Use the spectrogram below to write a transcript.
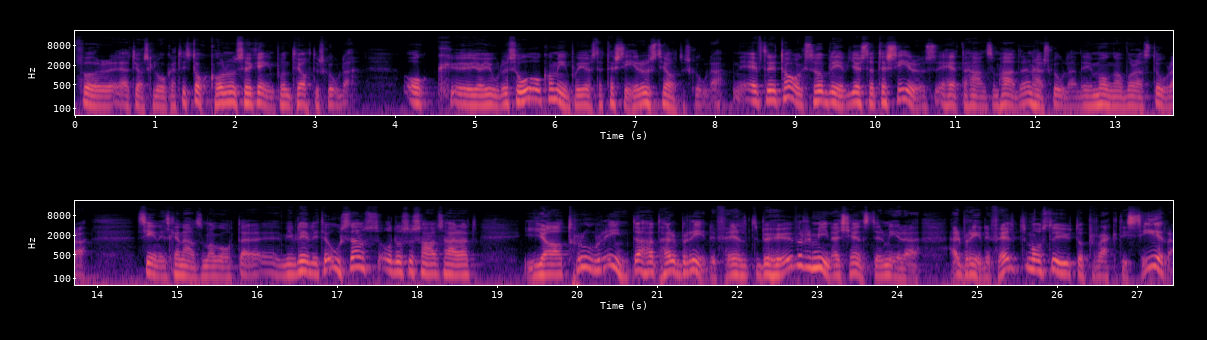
för att jag skulle åka till Stockholm och söka in på en teaterskola. Och eh, jag gjorde så och kom in på Gösta Terserus teaterskola. Efter ett tag så blev Gösta Terserus, hette han som hade den här skolan. Det är många av våra stora sceniska namn som har gått där. Vi blev lite osams och då så sa han så här att jag tror inte att herr Bredefält behöver mina tjänster mera. Herr Bredefält måste ut och praktisera.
